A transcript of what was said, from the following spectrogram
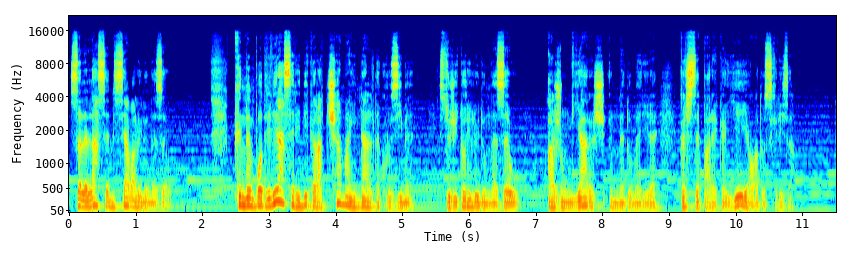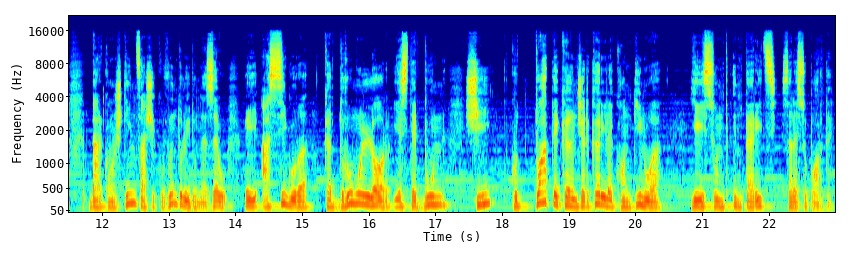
să le lase în seama lui Dumnezeu. Când împotrivirea se ridică la cea mai înaltă cruzime, slujitorii lui Dumnezeu ajung iarăși în nedumerire, căci se pare că ei au adus criza. Dar conștiința și cuvântul lui Dumnezeu îi asigură că drumul lor este bun și, cu toate că încercările continuă, ei sunt întăriți să le suporte.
